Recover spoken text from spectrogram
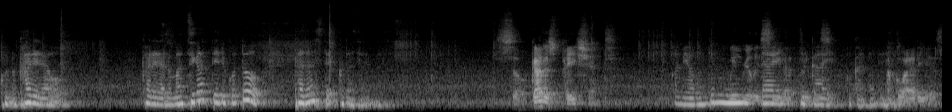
この彼らを彼らの間違っていることを正してくださいます So God is patient. 神は本当に忍耐深いお方 I'm です glad He is.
